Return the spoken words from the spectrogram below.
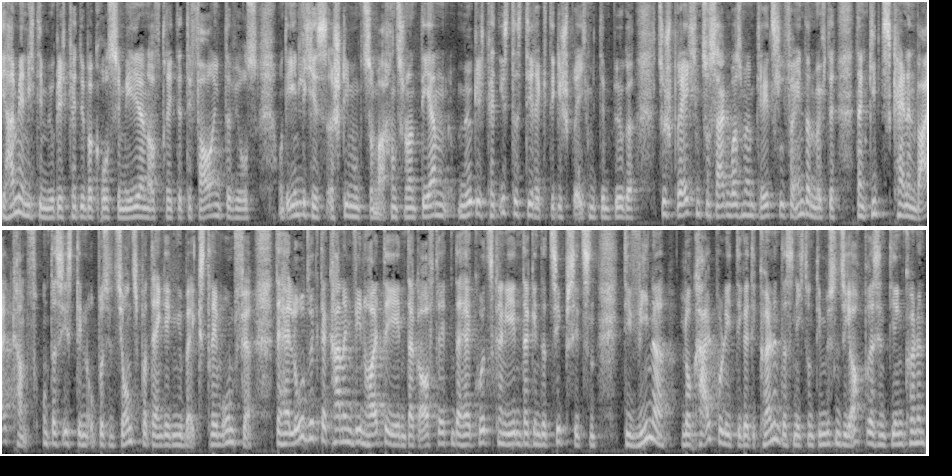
die haben ja nicht die Möglichkeit, über große Medienauftritte, TV-Interviews und ähnliches Stimmung zu machen, sondern deren Möglichkeit ist das direkte Gespräch mit dem Bürger, zu sprechen, zu sagen, was man im Grätzl verändern möchte. Dann gibt gibt es keinen Wahlkampf und das ist den Oppositionsparteien gegenüber extrem unfair. Der Herr Ludwig, der kann in Wien heute jeden Tag auftreten, der Herr Kurz kann jeden Tag in der ZIP sitzen. Die Wiener Lokalpolitiker, die können das nicht und die müssen sich auch präsentieren können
